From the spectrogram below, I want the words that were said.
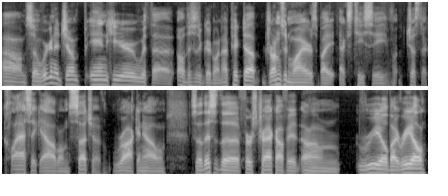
Um, so we're gonna jump in here with uh, oh this is a good one. I picked up Drums and Wires by XTC, just a classic album, such a rocking album. So this is the first track off it, um, Real by Reel.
